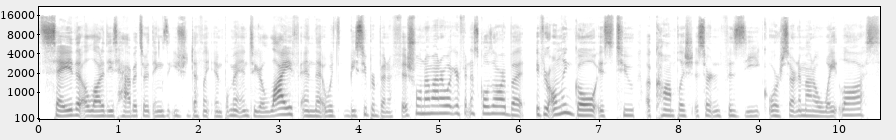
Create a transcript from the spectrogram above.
say that a lot of these habits are things that you should definitely implement into your life and that would be super beneficial no matter what your fitness goals are. But if your only goal is to accomplish a certain physique or a certain amount of weight loss,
